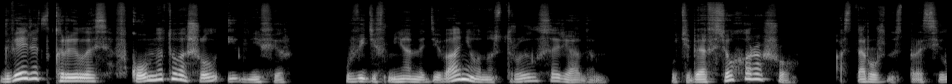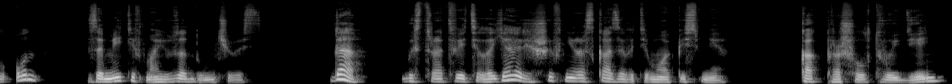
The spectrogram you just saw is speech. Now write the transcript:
Дверь открылась, в комнату вошел Игнифер. Увидев меня на диване, он устроился рядом. — У тебя все хорошо? — осторожно спросил он, заметив мою задумчивость. — Да, — быстро ответила я, решив не рассказывать ему о письме. «Как прошел твой день?»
